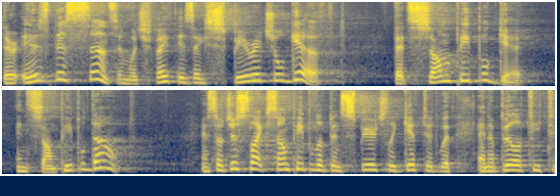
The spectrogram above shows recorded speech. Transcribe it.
there is this sense in which faith is a spiritual gift that some people get and some people don't. And so, just like some people have been spiritually gifted with an ability to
